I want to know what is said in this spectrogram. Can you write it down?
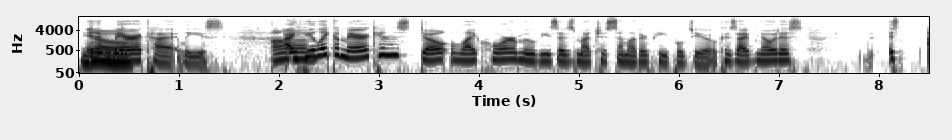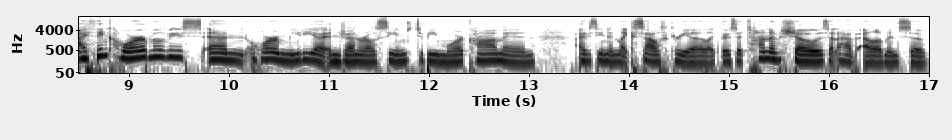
in No. America at least. I feel Um, like Americans don't like horror movies as much as some other people do because I've noticed it's, I think horror movies and horror media in general seems to be more common. I've seen in like South Korea, like there's a ton of shows that have elements of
